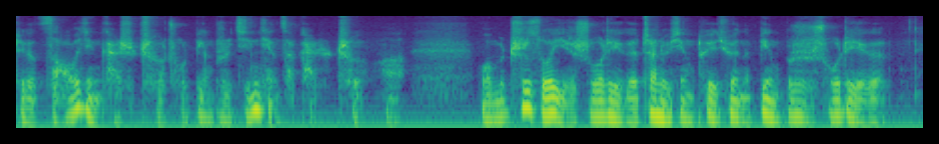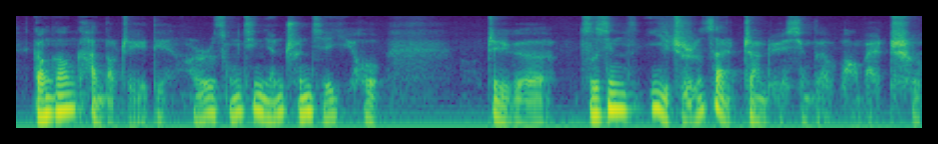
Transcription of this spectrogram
这个早已经开始撤出了，并不是今天才开始撤啊。我们之所以说这个战略性退却呢，并不是说这个刚刚看到这一点，而是从今年春节以后，这个资金一直在战略性的往外撤，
